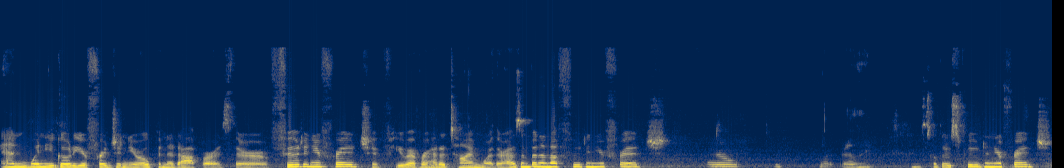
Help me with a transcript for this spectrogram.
And when you go to your fridge and you open it up, or is there food in your fridge? If you ever had a time where there hasn't been enough food in your fridge, No, not really. so there's food in your fridge,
